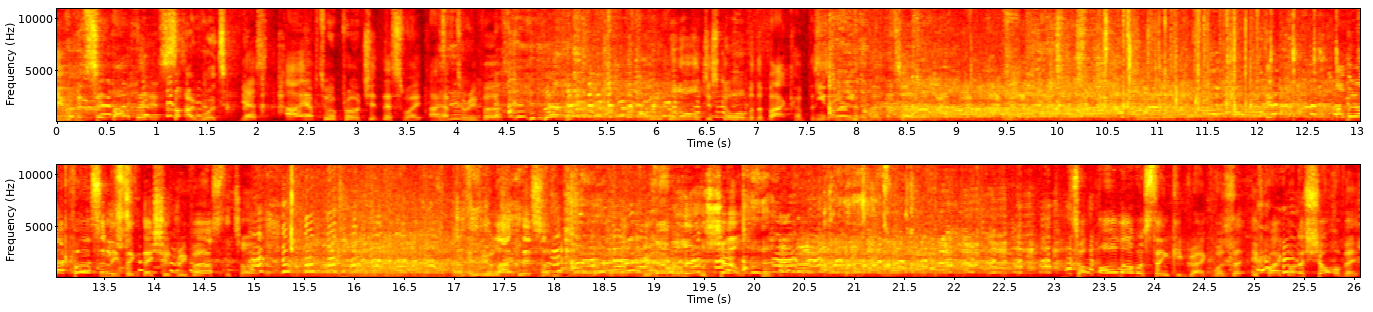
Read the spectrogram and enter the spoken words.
you would sit like this. I would. Yes, I have to approach it this way. I have to reverse it. or oh, it will all just go over the back of the seat in the toilet. Yeah, I mean, I personally think they should reverse the toilet. if you're like this on the toilet, you'd have a little shelf. So all I was thinking, Greg, was that if I got a shot of it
